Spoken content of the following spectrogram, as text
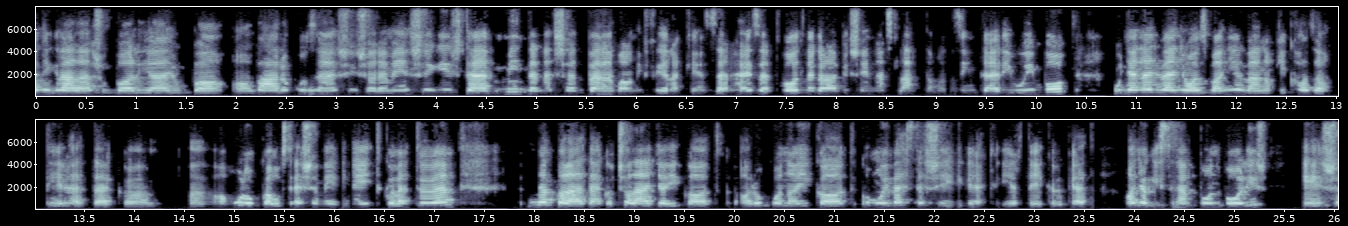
emigrálásukba, aliájukba a várakozás és a reménység is, de minden esetben valamiféle kényszerhelyzet volt, legalábbis én ezt láttam az interjúimból. Ugye 48-ban nyilván, akik hazatérhettek a holokauszt eseményeit követően, nem találták a családjaikat, a rokonaikat, komoly veszteségek érték őket anyagi szempontból is, és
